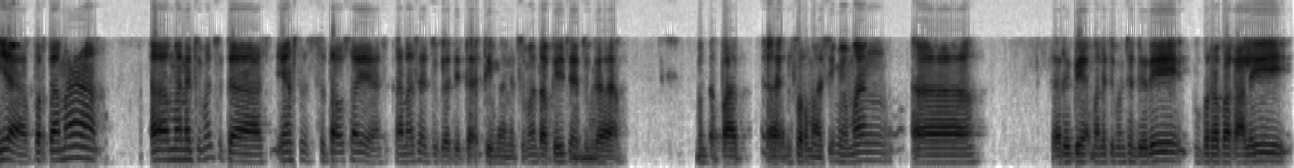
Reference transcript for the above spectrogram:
Iya, pertama uh, manajemen sudah yang setahu saya karena saya juga tidak di manajemen tapi saya mm -hmm. juga mendapat uh, informasi memang uh, dari pihak manajemen sendiri beberapa kali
